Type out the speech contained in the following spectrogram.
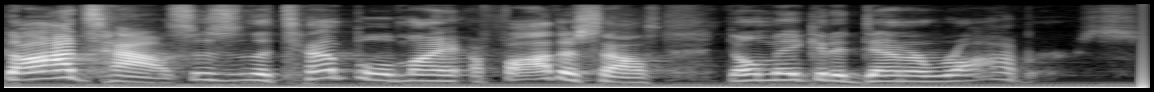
God's house. This is the temple of my father's house. Don't make it a den of robbers.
